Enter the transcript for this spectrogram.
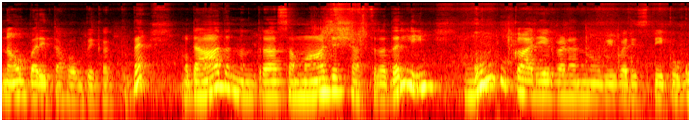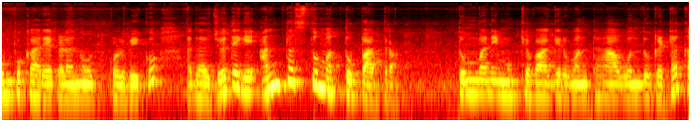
ನಾವು ಬರಿತಾ ಹೋಗಬೇಕಾಗ್ತದೆ. ಅದಾದ ನಂತರ ಸಮಾಜಶಾಸ್ತ್ರದಲ್ಲಿ ಗುಂಪು ಕಾರ್ಯಗಳನ್ನು ವಿವರಿಸಬೇಕು, ಗುಂಪು ಕಾರ್ಯಗಳನ್ನು ಓದ್ಕೊಳ್ಬೇಕು. ಅದರ ಜೊತೆಗೆ ಅಂತಸ್ತು ಮತ್ತು ಪಾತ್ರ. ತುಂಬಾ ಮುಖ್ಯವಾಗಿರುವಂತಹ ಒಂದು ಘಟಕ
